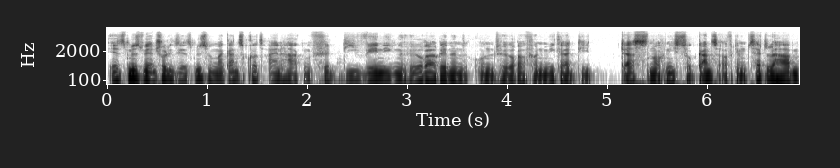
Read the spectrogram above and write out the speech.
Jetzt müssen wir, entschuldigen Sie, jetzt müssen wir mal ganz kurz einhaken für die wenigen Hörerinnen und Hörer von Mika, die das noch nicht so ganz auf dem Zettel haben.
